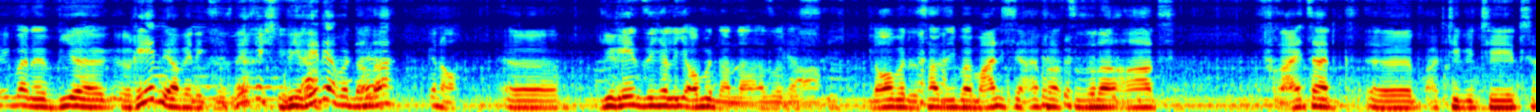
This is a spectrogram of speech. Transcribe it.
Ich meine, wir reden ja wenigstens, nicht? Richtig, wir ja. reden ja miteinander. Genau. Äh, die reden sicherlich auch miteinander. Also das, Ja. ich glaube, das hat sich bei manchen einfach zu so einer Art Freizeitaktivität äh,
